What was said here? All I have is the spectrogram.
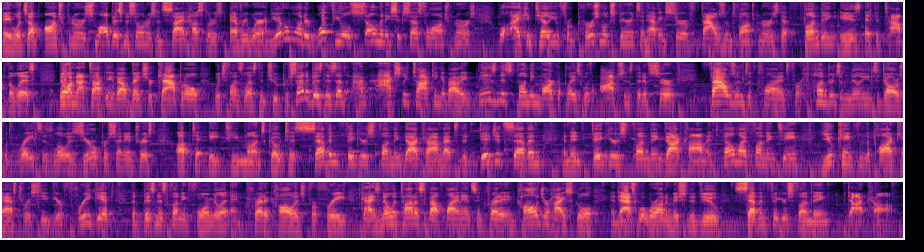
Hey, what's up, entrepreneurs, small business owners, and side hustlers everywhere? Have you ever wondered what fuels so many successful entrepreneurs? Well, I can tell you from personal experience and having served thousands of entrepreneurs that funding is at the top of the list. No, I'm not talking about venture capital, which funds less than 2% of business. I'm actually talking about a business funding marketplace with options that have served thousands of clients for hundreds of millions of dollars with rates as low as 0% interest up to 18 months. Go to sevenfiguresfunding.com. That's the digit seven and then figuresfunding.com and tell my funding team you came from the podcast to receive your free gift, the business funding formula and credit college for free. Guys, no one taught us about finance and credit in college or high school, and that's what we're on a mission to do. Sevenfiguresfunding.com.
